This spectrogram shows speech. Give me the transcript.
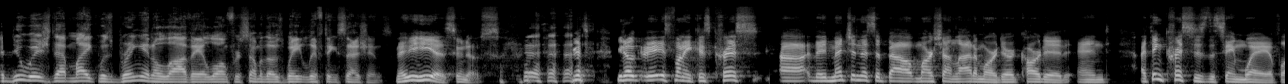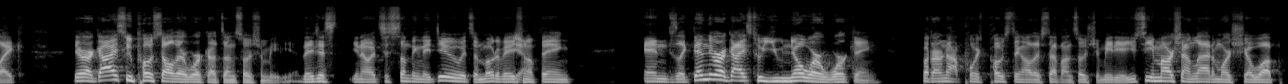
I do wish that Mike was bringing Olave along for some of those weightlifting sessions. Maybe he is. Who knows? Chris, you know, it's funny because Chris, uh, they mentioned this about Marshon Lattimore. Derek Carr did, and I think Chris is the same way. Of like, there are guys who post all their workouts on social media. They just, you know, it's just something they do. It's a motivational yeah. thing. And like, then there are guys who you know are working but are not po- posting all their stuff on social media. You see Marshon Lattimore show up,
